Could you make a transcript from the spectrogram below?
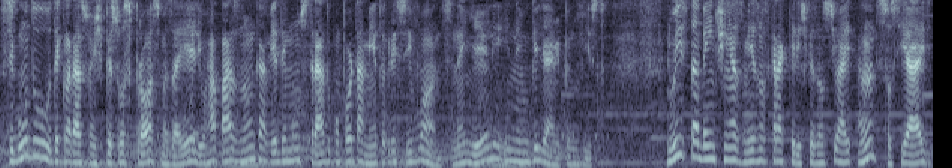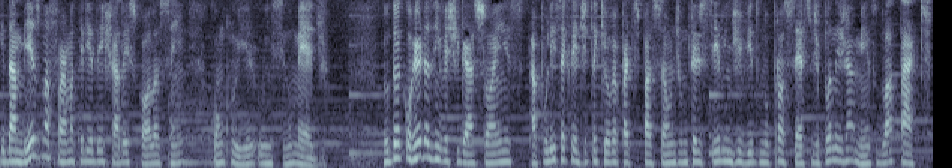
Segundo declarações de pessoas próximas a ele, o rapaz nunca havia demonstrado comportamento agressivo antes, nem ele e nem o Guilherme, pelo visto. Luiz também tinha as mesmas características antissociais e, da mesma forma, teria deixado a escola sem concluir o ensino médio. No decorrer das investigações, a polícia acredita que houve a participação de um terceiro indivíduo no processo de planejamento do ataque.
